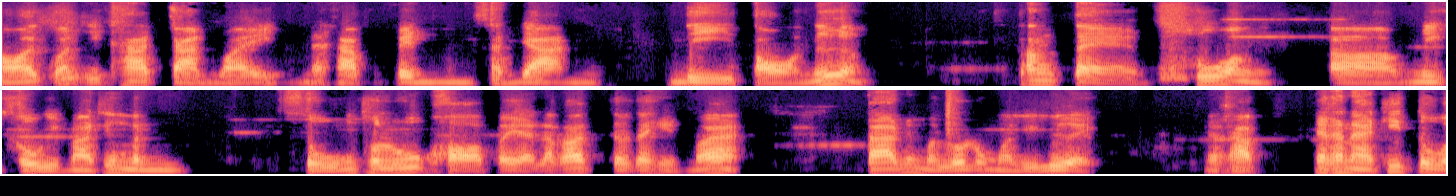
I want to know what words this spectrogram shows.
น้อยกว่าที่คาดการไว้นะครับ เป็นสัญญาณดีต่อเนื่อง ตั้งแต่ช่วงมีโควิดมาที่มันสูงทะลุขอบไปอะแล้วก็จะจะเห็นว่าตานี่มันลดลงมาเรื่อยๆนะครับ ในขณะที่ตัว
